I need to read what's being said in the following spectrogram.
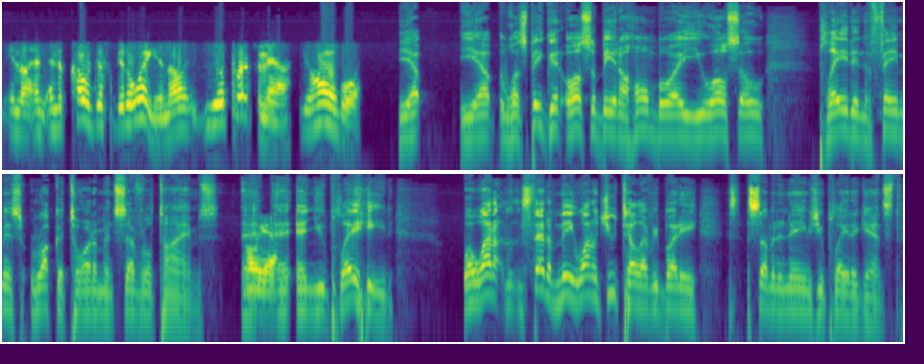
You know, and and the color just get away. You know, you're a person now. You're a homeboy. Yep. Yep. Well, speaking of also being a homeboy, you also played in the famous Rucker tournament several times. And, Oh, yeah. And, and you played. Well, why don't, instead of me, why don't you tell everybody some of the names you played against?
